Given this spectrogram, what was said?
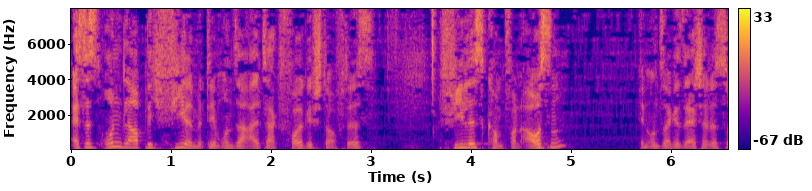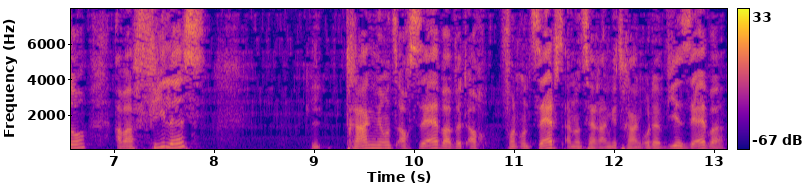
Es ist unglaublich viel, mit dem unser Alltag vollgestopft ist. Vieles kommt von außen, in unserer Gesellschaft ist so, aber vieles tragen wir uns auch selber, wird auch von uns selbst an uns herangetragen oder wir selber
